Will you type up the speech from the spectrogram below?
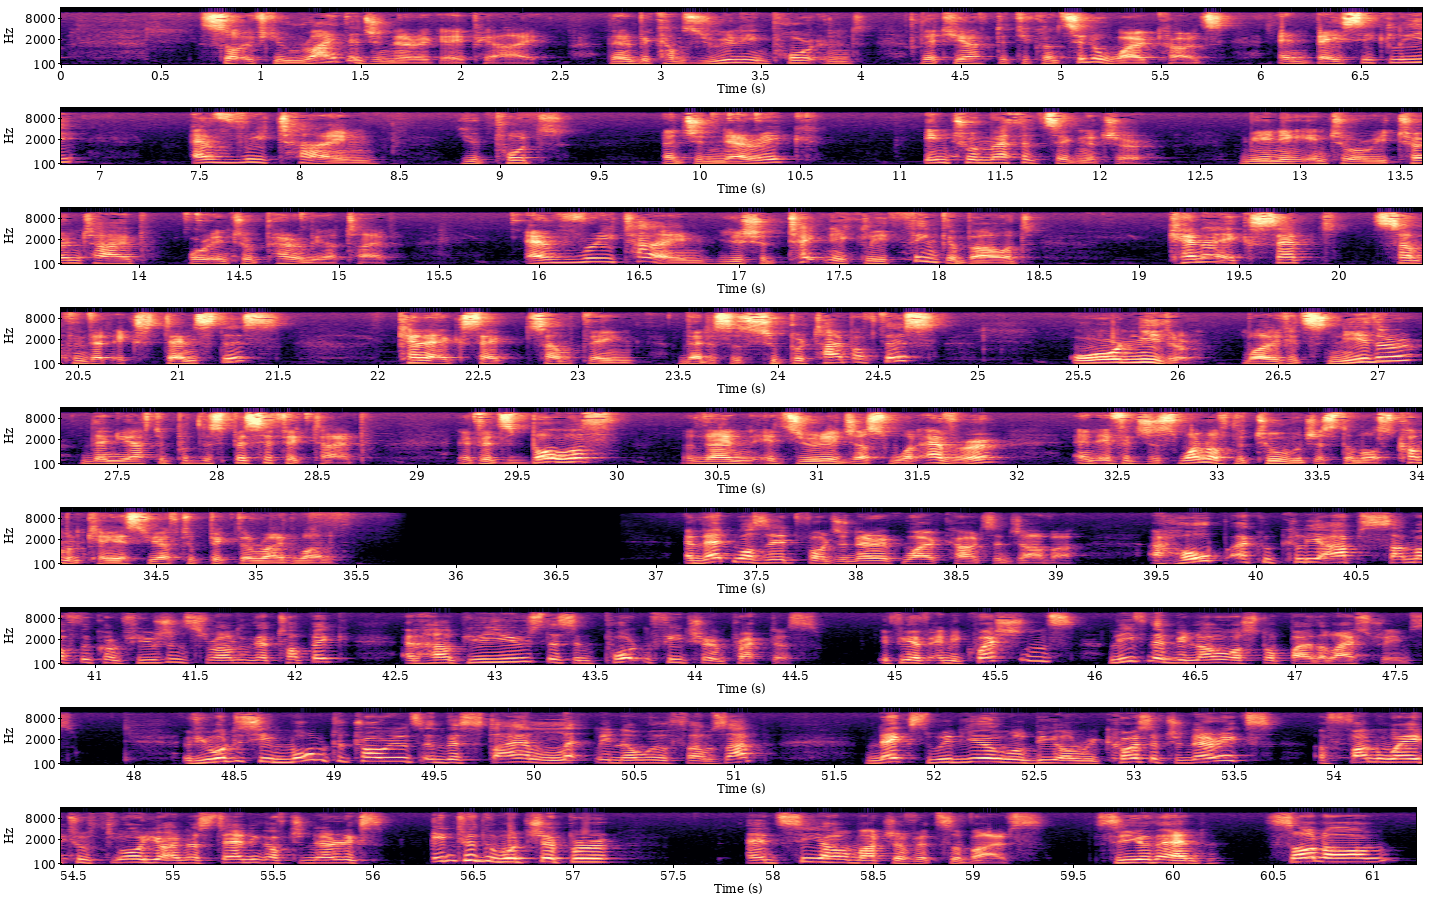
So if you write a generic API, then it becomes really important that you have that you consider wildcards and basically every time you put a generic into a method signature meaning into a return type or into a parameter type. Every time you should technically think about, can I accept something that extends this? Can I accept something that is a super type of this? Or neither? Well, if it's neither, then you have to put the specific type. If it's both, then it's really just whatever. And if it's just one of the two, which is the most common case, you have to pick the right one. And that was it for generic wildcards in Java. I hope I could clear up some of the confusion surrounding that topic and help you use this important feature in practice. If you have any questions, leave them below or stop by the live streams. If you want to see more tutorials in this style, let me know with a thumbs up. Next video will be on recursive generics, a fun way to throw your understanding of generics into the wood chipper and see how much of it survives. See you then. So long!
